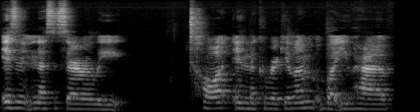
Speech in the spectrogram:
isn't necessarily taught in the curriculum, but you have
